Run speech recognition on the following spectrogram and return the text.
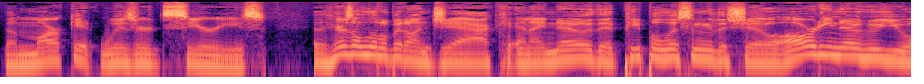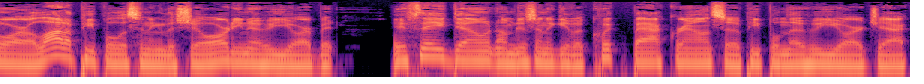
The Market Wizard Series. Here's a little bit on Jack, and I know that people listening to the show already know who you are. A lot of people listening to the show already know who you are, but if they don't, I'm just going to give a quick background so people know who you are, Jack.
